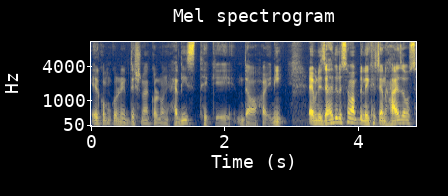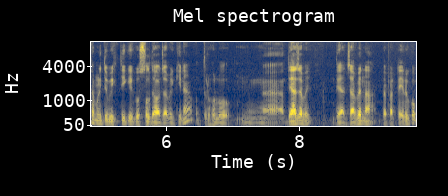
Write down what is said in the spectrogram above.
এরকম কোনো নির্দেশনা কোরআন হাদিস থেকে দেওয়া হয়নি। এমনি জাহিদুল ইসলাম আপনি লিখেছেন, হায়জ অবস্থা, মৃত ব্যক্তিকে গোসল দেওয়া যাবে কিনা? উত্তর হলো দেওয়া যাবে। দেওয়া যাবে না, ব্যাপারটা এরকম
